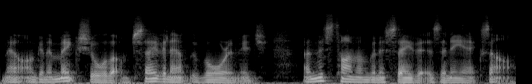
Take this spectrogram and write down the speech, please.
Now I'm going to make sure that I'm saving out the raw image and this time I'm going to save it as an EXR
